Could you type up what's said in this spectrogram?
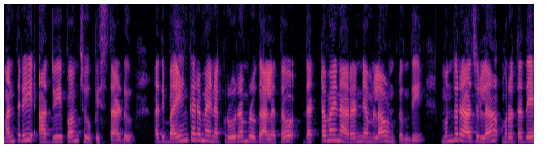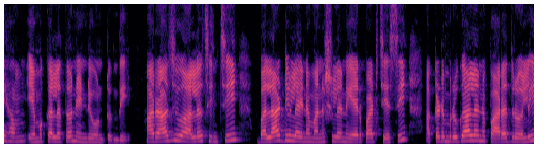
మంత్రి ఆ ద్వీపం చూపిస్తాడు. అది భయంకరమైన క్రూర మృగాలతో దట్టమైన అరణ్యంలా ఉంటుంది. ముందు రాజుల మృతదేహం ఎముకలతో నిండి ఉంటుంది. ఆ రాజు ఆలోచించి బలాఢ్యులైన మనుషులను ఏర్పాటు చేసి అక్కడ మృగాలను పారద్రోలి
